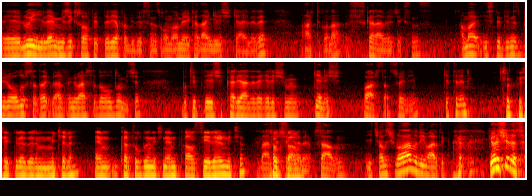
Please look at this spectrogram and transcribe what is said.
e, Louis ile müzik sohbetleri yapabilirsiniz. Onun Amerika'dan geliş hikayeleri. Artık ona siz karar vereceksiniz. Ama istediğiniz biri olursa da ben üniversitede olduğum için bu tip değişik kariyerlere erişimim geniş. Varsa söyleyeyim. Getirelim. Çok teşekkür ederim Mikele. Hem katıldığın için hem tavsiyelerin için. Ben Çok teşekkür sağ ol. ederim. Sağ olun. İyi çalışmalar mı diyeyim artık? Görüşürüz.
